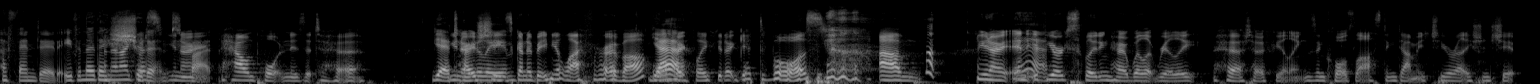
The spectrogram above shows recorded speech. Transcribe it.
offended, even though they And shouldn't. guess you know but how important is it to her? Yeah, you know, totally. she's going to be in your life forever. Yeah. Hopefully, if you don't get divorced. um, you know, and Yeah. if you're excluding her, will it really hurt her feelings and cause lasting damage to your relationship?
